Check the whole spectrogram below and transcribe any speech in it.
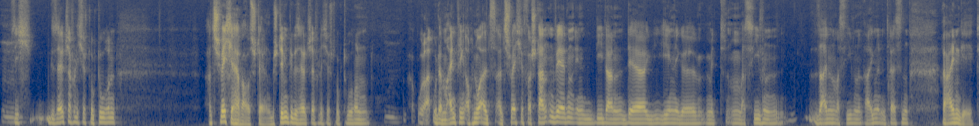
mhm. sich gesellschaftliche Strukturen als Schwäche herausstellen. Bestimmte gesellschaftliche Strukturen oder, oder meinetwegen auch nur als, als Schwäche verstanden werden, in die dann derjenige mit massiven, seinen massiven eigenen Interessen reingeht.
